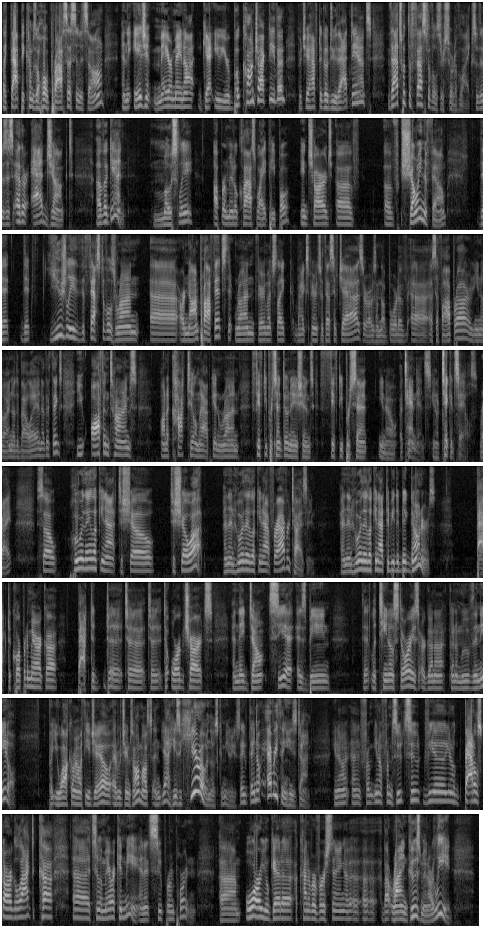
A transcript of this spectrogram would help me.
like that becomes a whole process in its own. And the agent may or may not get you your book contract, even, but you have to go do that dance. That's what the festivals are sort of like. So there's this other adjunct of, again, mostly upper middle class white people in charge of of showing the film that that usually the festivals run uh, are nonprofits that run very much like my experience with SF Jazz, or I was on the board of uh, SF Opera, or you know I know the ballet and other things. You oftentimes on a cocktail napkin run 50% donations, 50% you know attendance, you know ticket sales, right? So who are they looking at to show to show up, and then who are they looking at for advertising, and then who are they looking at to be the big donors? back to corporate America, back to to, to, to, to org charts, and they don't see it as being that Latino stories are gonna gonna move the needle. But you walk around with EJO, Edward James Olmos, and yeah, he's a hero in those communities. They, they know everything he's done. You know, and from you know from Zoot Suit via you know Battlestar Galactica uh, to American Me, and it's super important. Um, or you'll get a, a kind of reverse thing uh, uh, about Ryan Guzman, our lead,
